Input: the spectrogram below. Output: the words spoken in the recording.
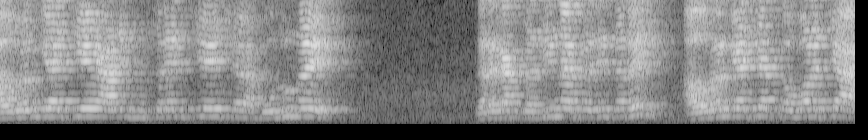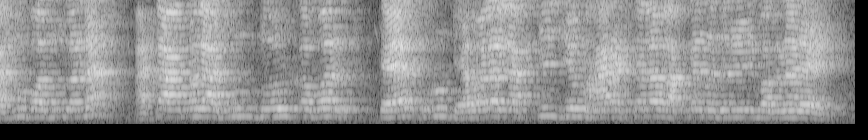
औरंग्याचे आणि दुसऱ्यांचे बोलू नये. कारण का कधी ना कधी तरी औरंग्याच्या कबरच्या आजूबाजूला ना आता आम्हाला अजून दोन कबर तयार करून ठेवायला लागतील जे महाराष्ट्राला वाकड्या नजरेने बघणार आहेत.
